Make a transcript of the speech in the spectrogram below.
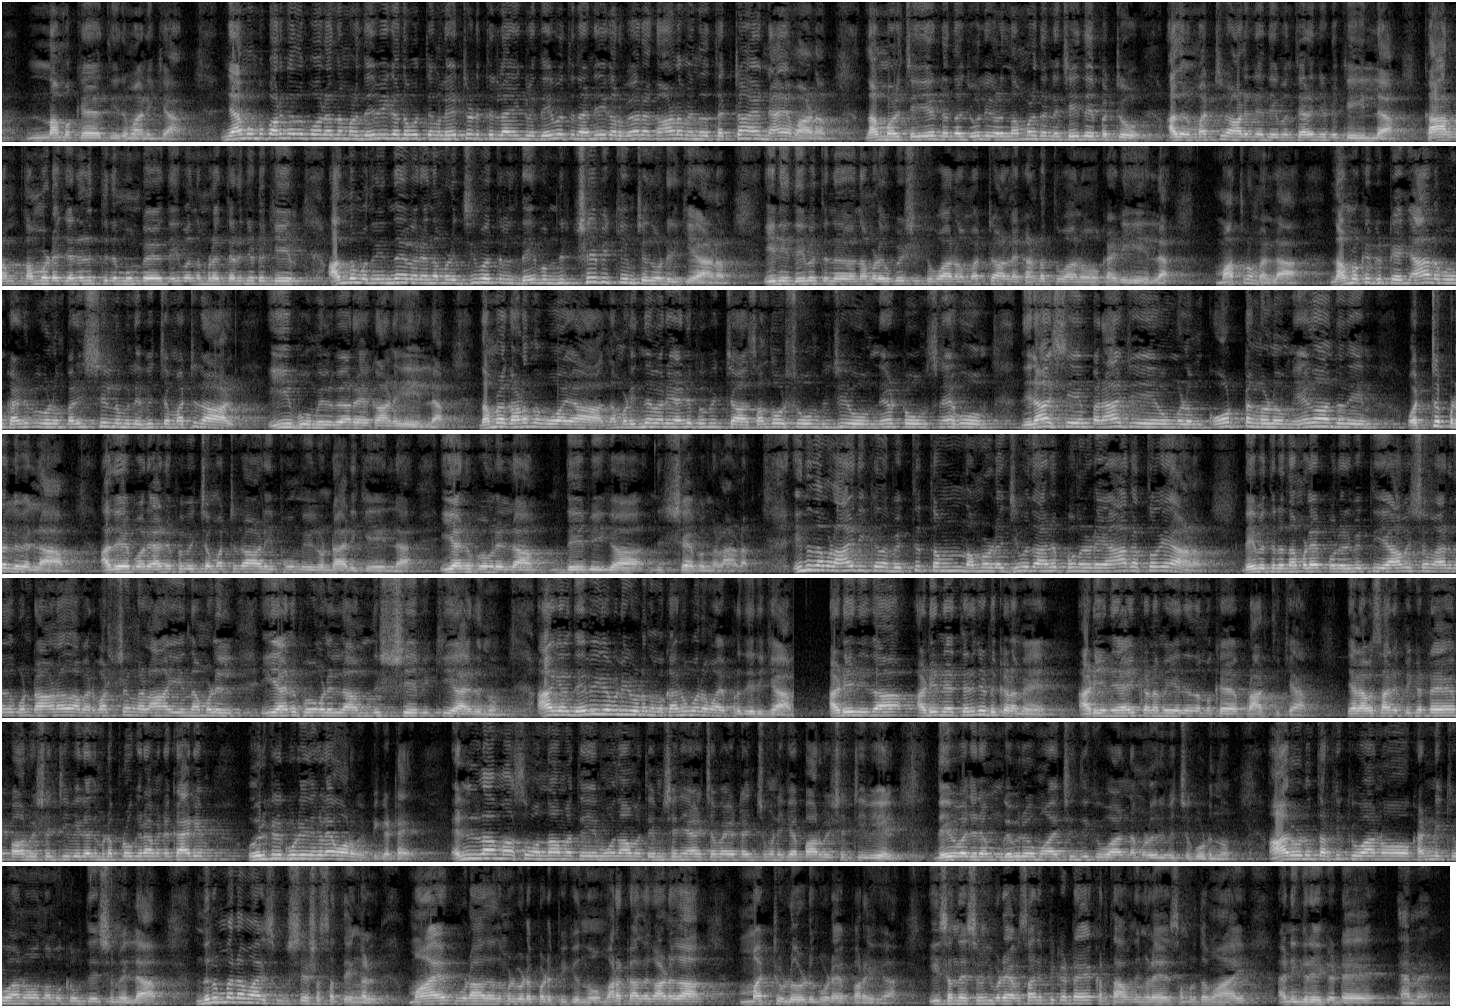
നമുക്ക് തീരുമാനിക്കാം. ഞാൻ മുമ്പ് പറഞ്ഞതുപോലെ നമ്മൾ ദൈവിക ദൗത്യങ്ങൾ ഏറ്റെടുത്തില്ല എങ്കിൽ ദൈവത്തിന് അനേകർ വേറെ കാണുമെന്നത് തെറ്റായ ന്യായമാണ്. നമ്മൾ ചെയ്യേണ്ടുന്ന ജോലികൾ നമ്മൾ തന്നെ ചെയ്തേ പറ്റൂ. അതിന് മറ്റൊരാളിനെ ദൈവം തിരഞ്ഞെടുക്കുകയില്ല. കാരണം നമ്മുടെ ജനനത്തിന് മുമ്പേ ദൈവം നമ്മളെ തിരഞ്ഞെടുക്കുകയും അന്നു മുതൽ ഇന്നേ വരെ നമ്മുടെ ജീവിതത്തിൽ ദൈവം നിക്ഷേപിക്കുകയും ചെയ്തുകൊണ്ടിരിക്കുകയാണ്. ഇനി ദൈവത്തിന് നമ്മളെ ഉപേക്ഷിക്കുവാനോ മറ്റൊരാളിനെ കണ്ടെത്തുവാനോ കഴിയുകയില്ല. മാത്രമല്ല നമുക്ക് കിട്ടിയ ജ്ഞാനവും കഴിവുകളും പരിശീലനവും ലഭിച്ച മറ്റൊരാൾ ഈ ഭൂമിയിൽ വേറെ കാണുകയില്ല. നമ്മൾ കടന്നുപോയ നമ്മൾ ഇന്ന് വരെ അനുഭവിച്ച സന്തോഷവും വിജയവും നേട്ടവും സ്നേഹവും നിരാശയും പരാജയങ്ങളും കോട്ടങ്ങളും ഏകാന്തതയും ഒറ്റപ്പെടലുമെല്ലാം അതേപോലെ അനുഭവിച്ച മറ്റൊരാൾ ഈ ഭൂമിയിൽ ഉണ്ടായിരിക്കുകയില്ല ഈ അനുഭവങ്ങളെല്ലാം ദൈവിക നിക്ഷേപങ്ങളാണ്. ഇന്ന് നമ്മൾ ആയിരിക്കുന്ന വ്യക്തിത്വം നമ്മുടെ ജീവിതാനുഭവങ്ങളുടെ ആകത്തുകയാണ്. ദൈവത്തിന് നമ്മളെപ്പോലെ ഒരു വ്യക്തി ആവശ്യമായിരുന്നത് കൊണ്ടാണ് അവൻ വർഷങ്ങളായി നമ്മളിൽ ഈ അനുഭവങ്ങളെല്ലാം നിക്ഷേപിക്കുകയായിരുന്നു. ആകെ ദൈവിക വിളിയോട് നമുക്ക് അനുകൂലമായി പ്രതികരിക്കാം. അടിയനിത അടിയനെ തിരഞ്ഞെടുക്കണമേ അടിയനെ അയക്കണമേ എന്ന് നമുക്ക് പ്രാർത്ഥിക്കാം. ഞാൻ അവസാനിപ്പിക്കട്ടെ. പവർ വിഷൻ ടി വിയിലെ നമ്മുടെ പ്രോഗ്രാമിന്റെ കാര്യം ഒരിക്കൽ കൂടി നിങ്ങളെ ഓർമ്മിപ്പിക്കട്ടെ. എല്ലാ മാസവും ഒന്നാമത്തെയും മൂന്നാമത്തെയും ശനിയാഴ്ച വൈകിട്ട് അഞ്ചു മണിക്ക് പാർവിഷൻ ടി വിയിൽ ദൈവവചനം ഗൗരവമായി ചിന്തിക്കുവാൻ നമ്മൾ ഒരുമിച്ച് കൂടുന്നു. ആരോടും തർക്കിക്കുവാനോ ഖണ്ഡിക്കുവാനോ നമുക്ക് ഉദ്ദേശമില്ല. നിർമ്മലമായ സുവിശേഷ സത്യങ്ങൾ മായം കൂടാതെ നമ്മൾ ഇവിടെ പഠിപ്പിക്കുന്നു. മറക്കാതെ കാണുക. മറ്റുള്ളവരോടും കൂടെ പറയുക. ഈ സന്ദേശം ഇവിടെ അവസാനിപ്പിക്കട്ടെ. കർത്താവ് നിങ്ങളെ സമൃദ്ധമായി അനുഗ്രഹിക്കട്ടെ. ആമേൻ.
